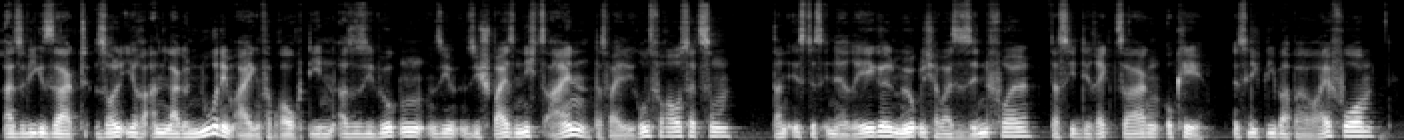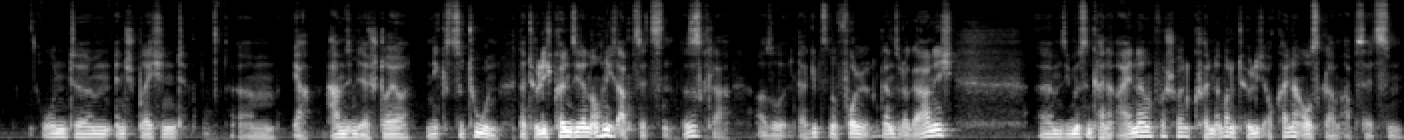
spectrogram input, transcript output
Also wie gesagt, soll Ihre Anlage nur dem Eigenverbrauch dienen, also Sie wirken, Sie, Sie speisen nichts ein, das war ja die Grundvoraussetzung, dann ist es in der Regel möglicherweise sinnvoll, dass Sie direkt sagen, okay, es liegt Liebhaberei vor und ähm, entsprechend ähm, ja, haben Sie mit der Steuer nichts zu tun. Natürlich können Sie dann auch nichts absetzen, das ist klar. Also da gibt es nur voll, ganz oder gar nicht. Ähm, Sie müssen keine Einnahmen versteuern, können aber natürlich auch keine Ausgaben absetzen.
